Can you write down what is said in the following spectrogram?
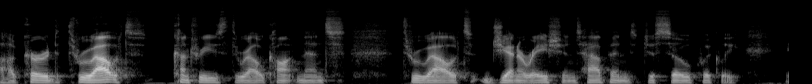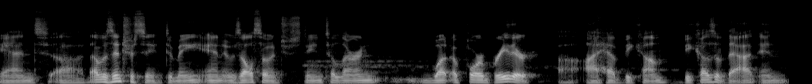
occurred throughout countries, throughout continents, throughout generations happened just so quickly and uh, that was interesting to me. And it was also interesting to learn what a poor breather uh, I have become because of that, and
